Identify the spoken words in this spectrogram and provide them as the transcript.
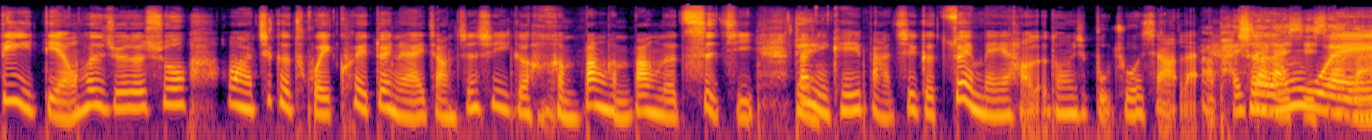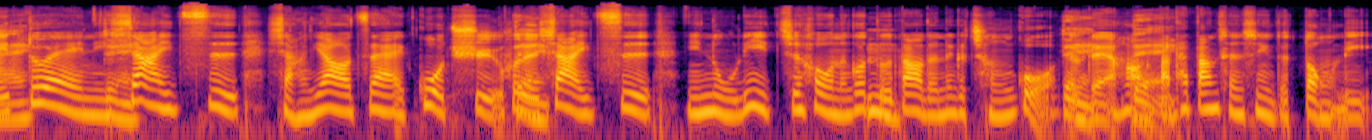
地点，或者觉得说哇，这个回馈对你来讲真是一个很棒很棒的刺激，那你可以把这个最美好的东西捕捉下来，拍下来，写下来。对你下一次想要在过去或者下一次你努力之后能够得到的那个成果，对不对？哈，对把它当成是你的动力。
